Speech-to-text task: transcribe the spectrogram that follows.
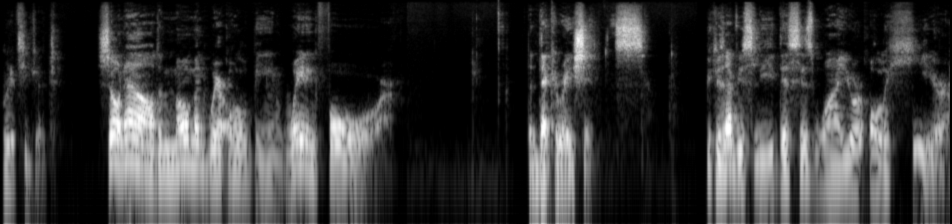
pretty good. So now the moment we're all been waiting for, the decorations. Because obviously this is why you're all here.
